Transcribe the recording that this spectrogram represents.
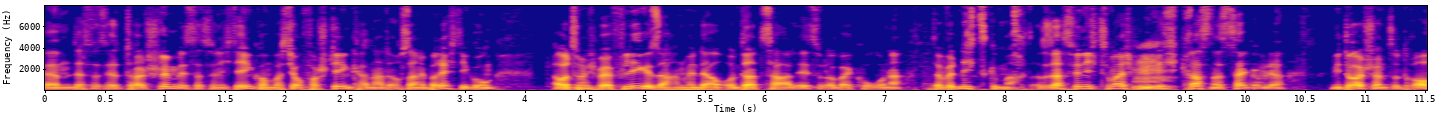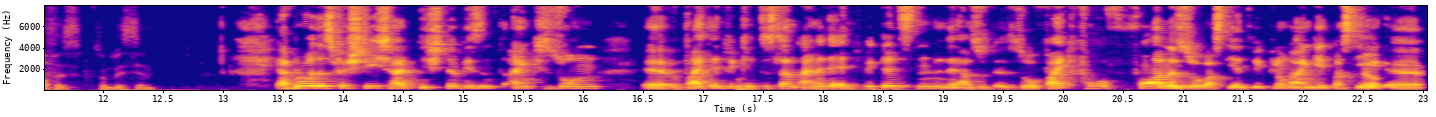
ähm, dass das ja total schlimm ist, dass wir nicht dahin kommen, was ich auch verstehen kann, hat auch seine Berechtigung. Aber zum Beispiel bei Pflegesachen, wenn da Unterzahl ist oder bei Corona, da wird nichts gemacht. Also das finde ich zum Beispiel Mhm. richtig krass und das zeigt auch wieder, wie Deutschland so drauf ist, so ein bisschen. Ja, Bro, das verstehe ich halt nicht. Ne? Wir sind eigentlich so ein äh, weit entwickeltes Land, einer der entwickelsten, also äh, so weit vor, vorne so, was die Entwicklung angeht, was die, Ja. äh,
